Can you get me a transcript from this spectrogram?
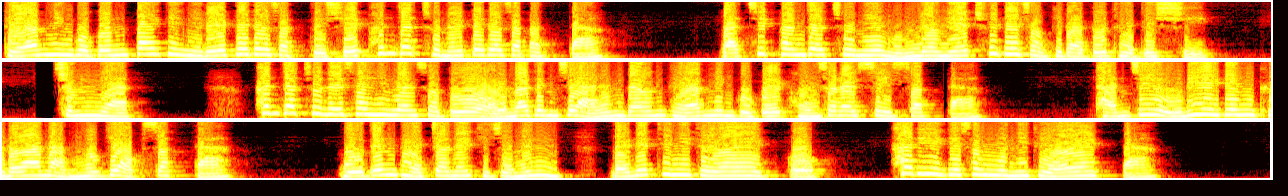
대한민국은 빨갱이를 때려잡듯이 판자촌을 때려잡았다. 마치 판자촌이 문명의 최대적이라도 되듯이. 중략. 판자촌을 살리면서도 얼마든지 아름다운 대한민국을 건설할 수 있었다. 단지 우리에겐 그러한 안목이 없었다. 모든 발전의 기준은 맨해튼이 되어야 했고 파리에게 성문이 되어야 했다.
